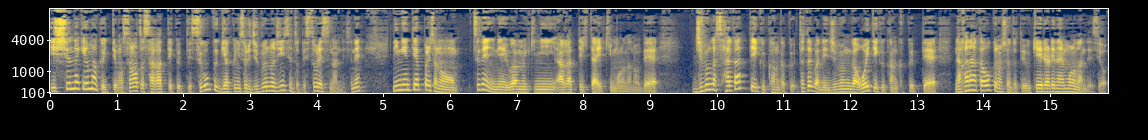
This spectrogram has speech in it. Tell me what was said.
一瞬だけうまくいってもその後下がっていくってすごく逆にそれ自分の人生にとってストレスなんですね。人間ってやっぱりその、常にね、上向きに上がっていきたい生き物なので、自分が下がっていく感覚、例えばね、自分が老いていく感覚って、なかなか多くの人にとって受け入れられないものなんですよ。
